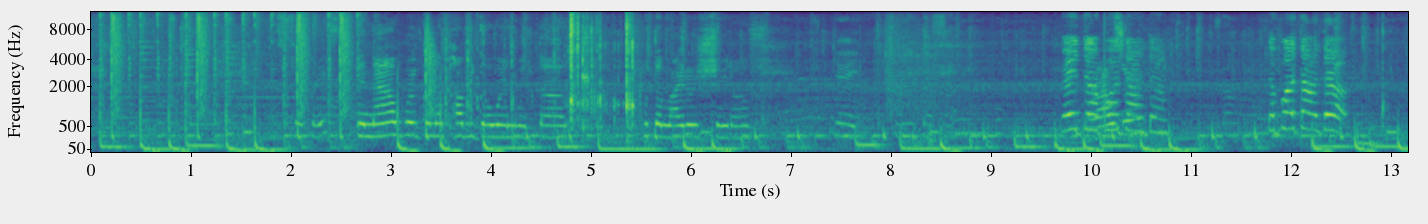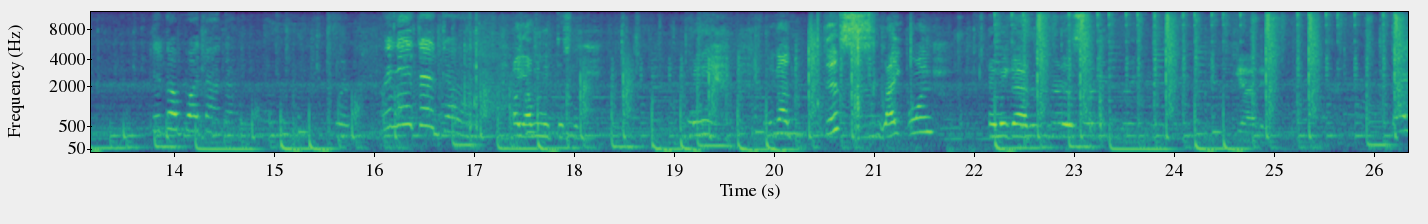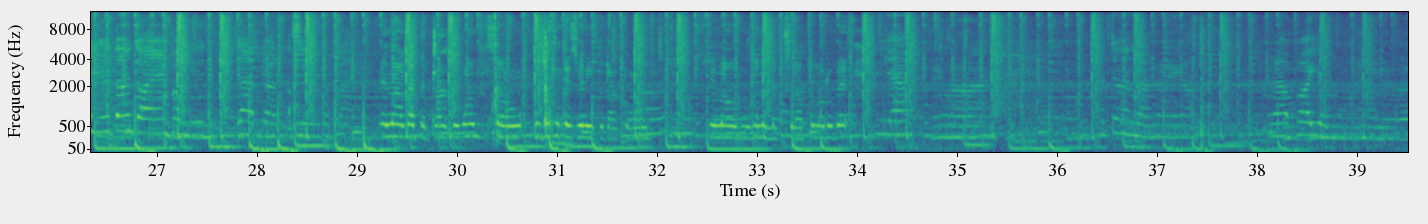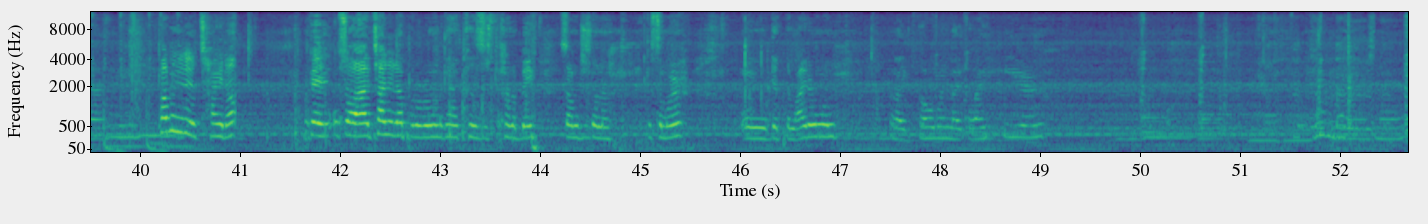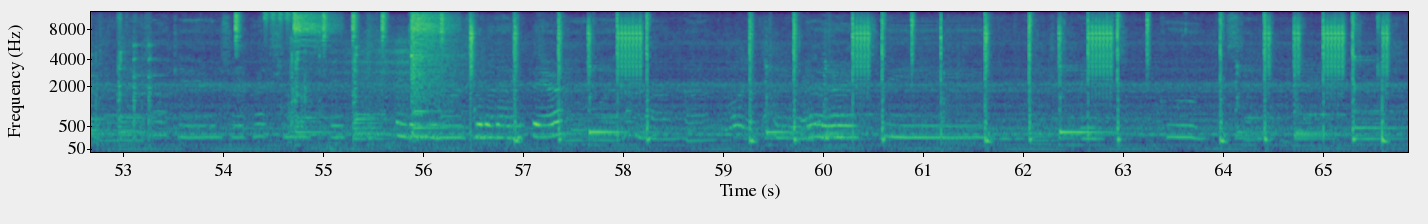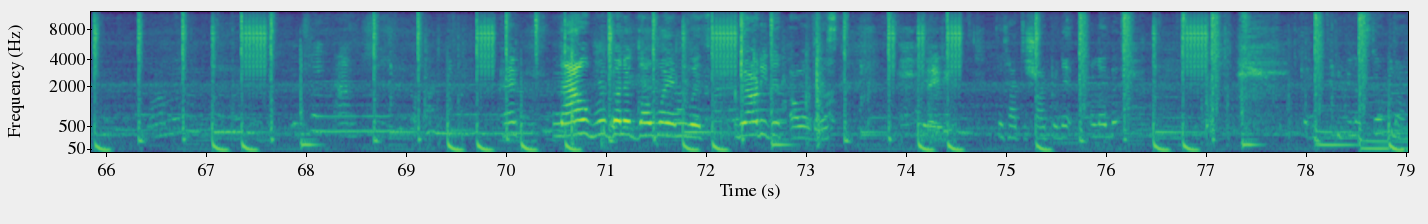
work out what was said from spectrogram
This is her face. And now we're gonna probably go in with the with the lighter shade of Wait, wait, the boy down there. The boy down there. There's the boy down there. We need to do Oh yeah, we need this one. We need, we got this light one, and we got this. Yeah, it is. So you don't do it, but you got the change the. And I got the darker one, so just in case we need the darker one, you know, we're gonna mix it up a little bit. Yeah. Ito na na yan. Wala pa yung mga yun. Probably need to tie it up. Okay, so I tied it up a little bit because it's kind of big, so I'm just gonna get some more and get the lighter one, like going like right here. And then put it right there. Gonna go in with, we already did all of this. Maybe. Just have to sharpen it a little bit. Okay, keep it still no.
